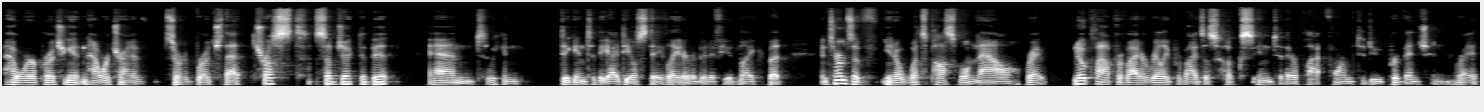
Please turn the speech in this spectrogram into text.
how we're approaching it and how we're trying to sort of broach that trust subject a bit. And we can dig into the ideal state later a bit if you'd like. But in terms of, you know, what's possible now, right? No cloud provider really provides us hooks into their platform to do prevention, right?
